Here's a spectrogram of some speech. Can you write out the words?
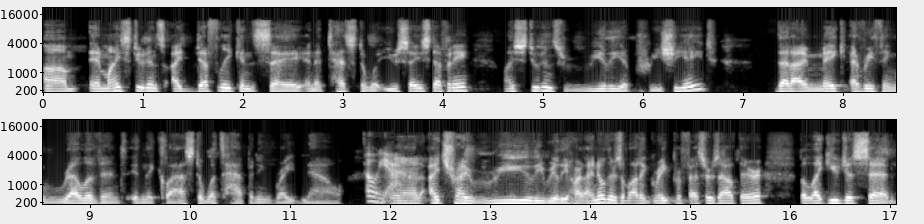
Um, and my students, I definitely can say and attest to what you say, Stephanie. My students really appreciate that I make everything relevant in the class to what's happening right now. Oh yeah. And I try really, really hard. I know there's a lot of great professors out there, but like you just said,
